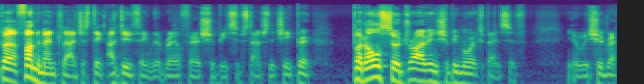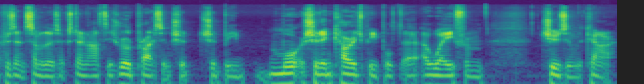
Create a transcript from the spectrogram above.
but fundamentally, I just think I do think that rail fares should be substantially cheaper, but also driving should be more expensive. You know, we should represent some of those externalities. Road pricing should should be more should encourage people to, uh, away from choosing the car.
